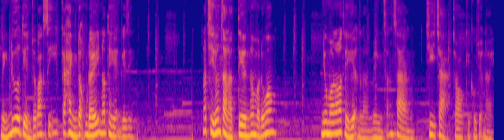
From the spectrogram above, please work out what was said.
mình đưa tiền cho bác sĩ cái hành động đấy nó thể hiện cái gì? Nó chỉ đơn giản là tiền thôi mà đúng không? Nhưng mà nó thể hiện là mình sẵn sàng chi trả cho cái câu chuyện này.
